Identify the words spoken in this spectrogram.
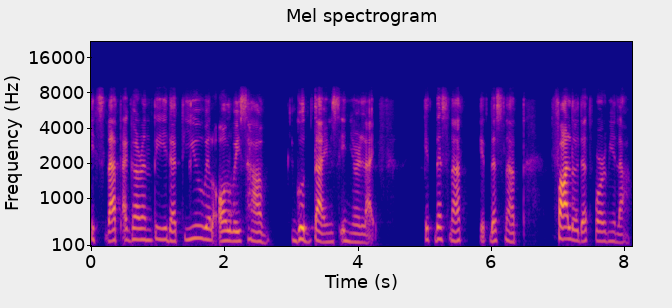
it's not a guarantee that you will always have good times in your life. It does not it does not follow that formula.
